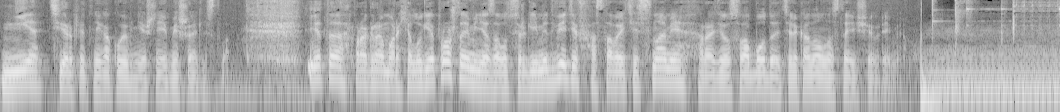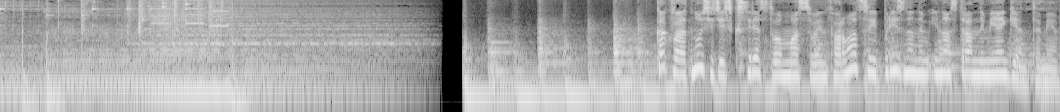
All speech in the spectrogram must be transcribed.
не терпит никакое внешнее вмешательство. Это программа «Археология. Прошлое». Меня зовут Сергей Медведев. Оставайтесь с нами. Радио «Свобода», телеканал «Настоящее время». Вы относитесь к средствам массовой информации, признанным иностранными агентами?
